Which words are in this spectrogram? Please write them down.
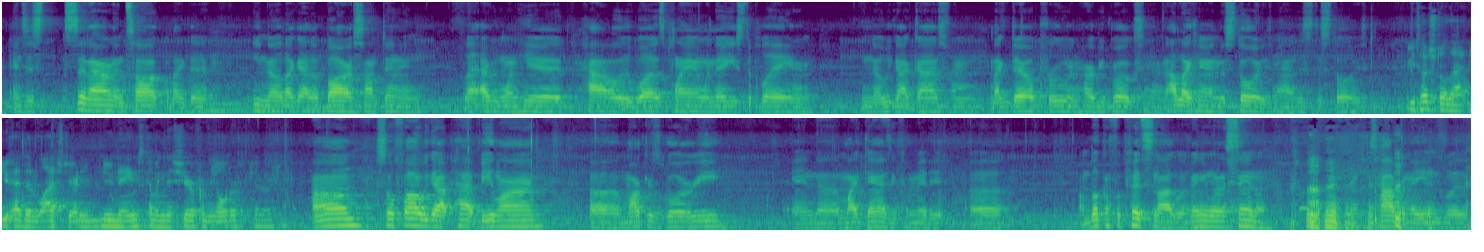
and just sit down and talk like a you know like at a bar or something and let everyone hear how it was playing when they used to play and. You know, we got guys from like Daryl Prue and Herbie Brooks, and I like hearing the stories, man. Just the stories. You touched on that. You had them last year. Any new names coming this year from the older generation? Um, so far we got Pat Beilein, uh, Marcus Goree, and uh, Mike Gansey committed. Uh, I'm looking for Pittsnogle if anyone has seen him. He's hibernating, but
